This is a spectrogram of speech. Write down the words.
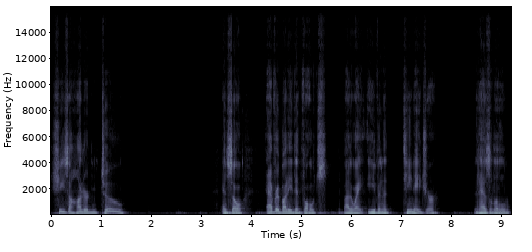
She's 102. And so everybody that votes, and by the way, even a teenager that has a little,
